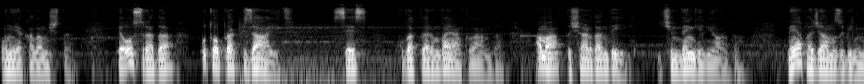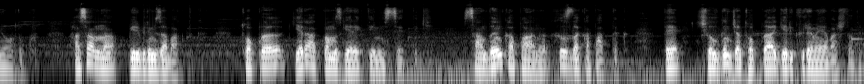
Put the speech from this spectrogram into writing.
onu yakalamıştı. Ve o sırada bu toprak bize ait. Ses kulaklarımda yankılandı. Ama dışarıdan değil, içimden geliyordu. Ne yapacağımızı bilmiyorduk. Hasan'la birbirimize baktık. Toprağı geri atmamız gerektiğini hissettik. Sandığın kapağını hızla kapattık ve çılgınca toprağa geri küremeye başladık.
